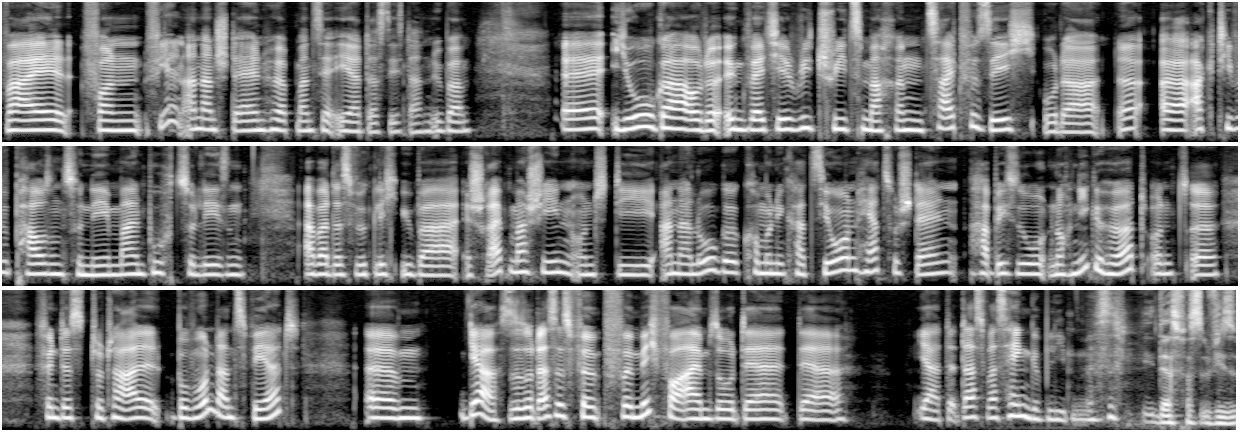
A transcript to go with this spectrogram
weil von vielen anderen Stellen hört man es ja eher, dass sie dann über äh, Yoga oder irgendwelche Retreats machen, Zeit für sich oder ne, äh, aktive Pausen zu nehmen, mal ein Buch zu lesen, aber das wirklich über Schreibmaschinen und die analoge Kommunikation herzustellen, habe ich so noch nie gehört und äh, finde es total bewundernswert. Ähm, ja, so das ist für, für mich vor allem so der, der ja, das, was hängen geblieben ist. Das, was, wie,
